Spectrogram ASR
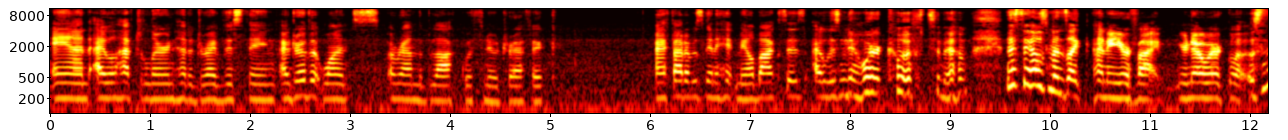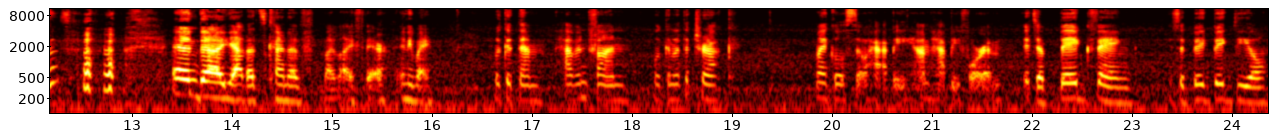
And I will have to learn how to drive this thing. I drove it once around the block with no traffic. I thought it was gonna hit mailboxes. I was nowhere close to them. The salesman's like, honey, you're fine. You're nowhere close. and uh, yeah, that's kind of my life there. Anyway, look at them having fun, looking at the truck. Michael's so happy. I'm happy for him. It's a big thing. It's a big, big deal.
